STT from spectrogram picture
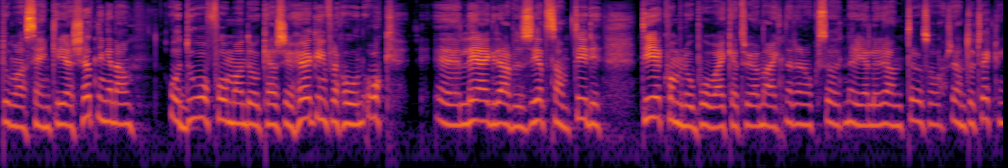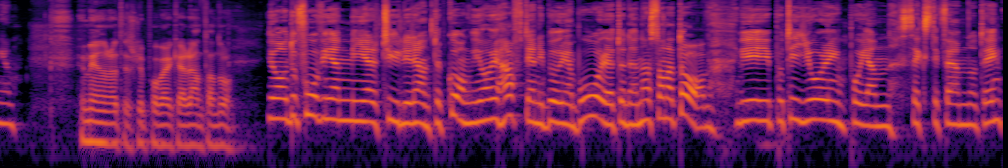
då man sänker ersättningarna. Och då får man då kanske högre inflation och eh, lägre arbetslöshet samtidigt. Det kommer nog påverka tror jag, marknaden också när det gäller räntor och så, ränteutvecklingen. Hur menar du att det skulle påverka räntan då? Ja, då får vi en mer tydlig ränteuppgång. Vi har ju haft en i början på året och den har stannat av. Vi är på tioåring på 1,65 någonting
